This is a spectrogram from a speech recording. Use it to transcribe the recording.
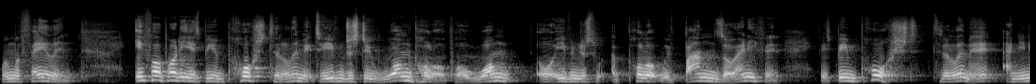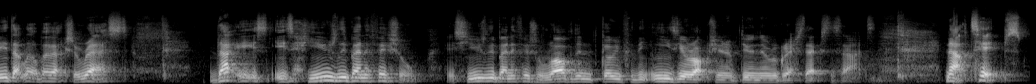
when we're failing, if our body is being pushed to the limit to even just do one pull up or one or even just a pull up with bands or anything, if it's being pushed to the limit and you need that little bit of extra rest, that is, is hugely beneficial. It's hugely beneficial rather than going for the easier option of doing the regressed exercise. Now, tips.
